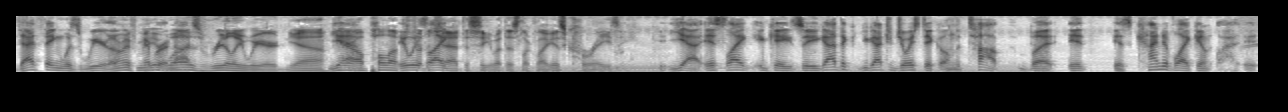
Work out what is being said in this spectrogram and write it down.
That thing was weird. I don't know if you remember it or not. was really weird. Yeah, Yeah. Here, I'll pull up It was the like- chat to see what this looked like. It's crazy. Yeah, it's like okay, so you got the you got your joystick on the top, but it is kind of like an, uh, it,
